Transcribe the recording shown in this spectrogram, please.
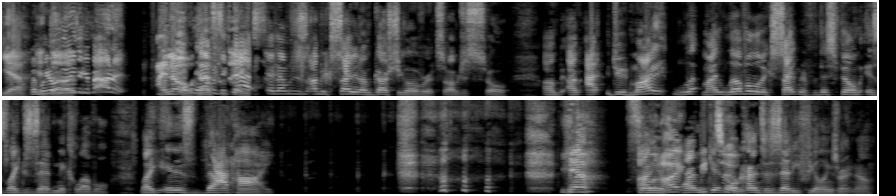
yeah and we don't does. know anything about it i know that's the thing. and i'm just i'm excited i'm gushing over it so i'm just so um, I'm, I, dude, my my level of excitement for this film is like Zednik level. Like it is that high. yeah. So I am getting too. all kinds of Zeddy feelings right now.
